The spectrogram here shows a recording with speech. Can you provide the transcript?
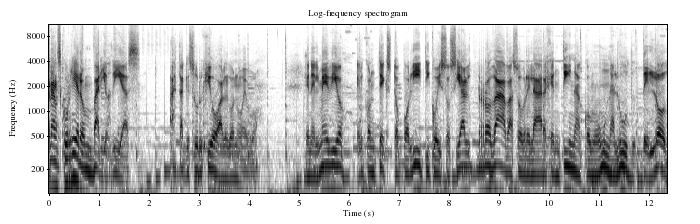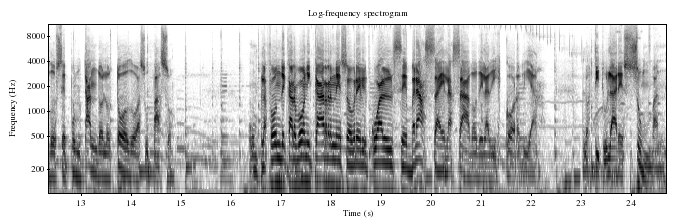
Transcurrieron varios días hasta que surgió algo nuevo. En el medio, el contexto político y social rodaba sobre la Argentina como una luz de lodo sepultándolo todo a su paso. Un plafón de carbón y carne sobre el cual se braza el asado de la discordia. Los titulares zumban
